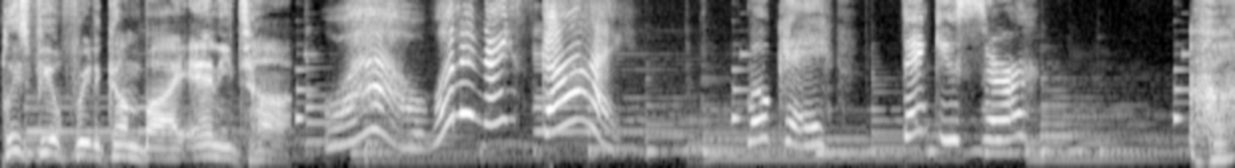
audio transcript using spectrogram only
Please feel free to come by anytime. Wow, what a nice guy. Okay, thank you, sir. Huh?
